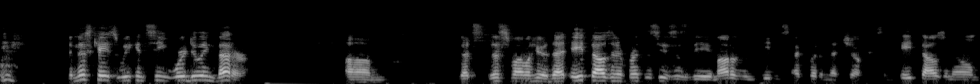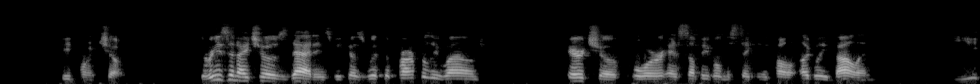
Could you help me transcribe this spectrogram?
In this case, we can see we're doing better. Um, that's this model here. That 8,000 in parentheses is the amount of impedance I put in that choke. It's an 8,000 ohm feed point choke. The reason I chose that is because with the properly wound air choke, or as some people mistakenly call ugly balun, you,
